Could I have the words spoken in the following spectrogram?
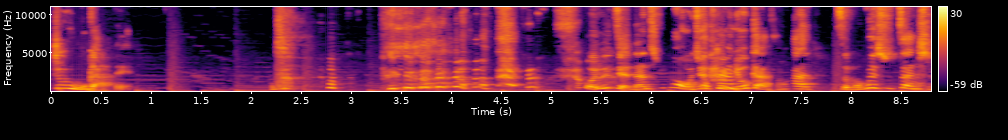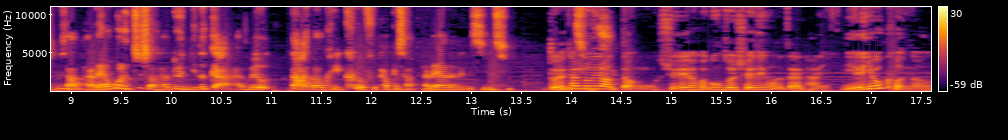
就是无感呗。我是简单粗暴，我觉得他有感的话，怎么会是暂时不想谈恋爱？或者至少他对你的感还没有大到可以克服他不想谈恋爱的那个心情。对，他说要等学业和工作确定了再谈，也有可能。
